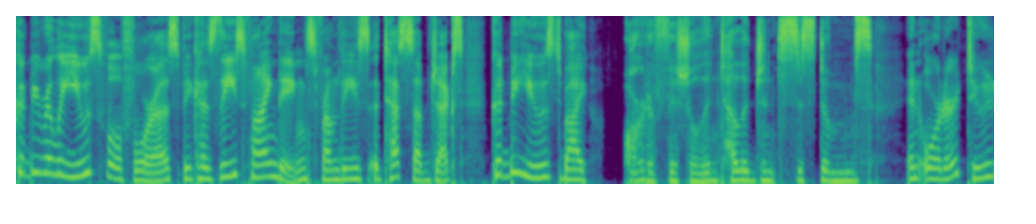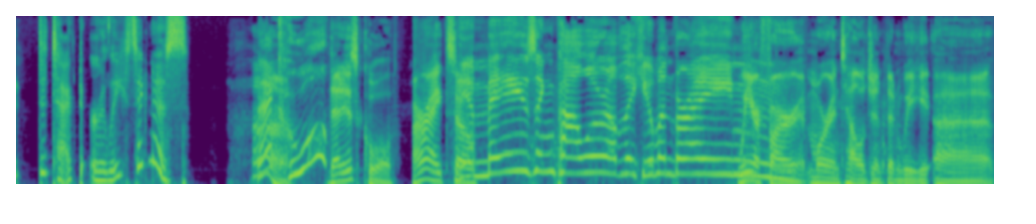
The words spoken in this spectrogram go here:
could be really useful for us because these findings from these uh, test subjects could be used by artificial intelligence systems in order to detect early sickness. Isn't that cool? That is cool. All right. So the amazing power of the human brain. we are far more intelligent than we uh,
